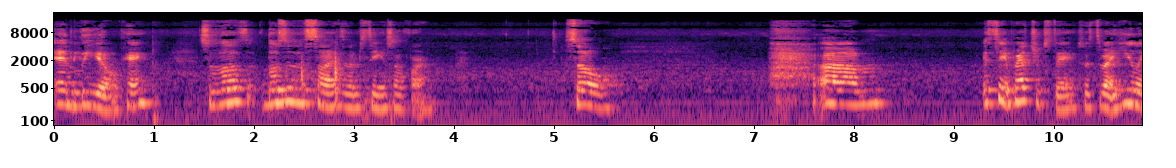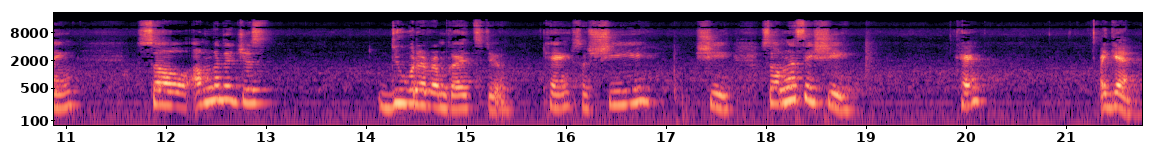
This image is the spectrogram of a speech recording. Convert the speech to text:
and Leo, okay? So those those are the signs that I'm seeing so far. So um it's St. Patrick's Day, so it's about healing. So I'm gonna just do whatever I'm guided to do. Okay, so she, she. So I'm gonna say she. Okay. Again.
